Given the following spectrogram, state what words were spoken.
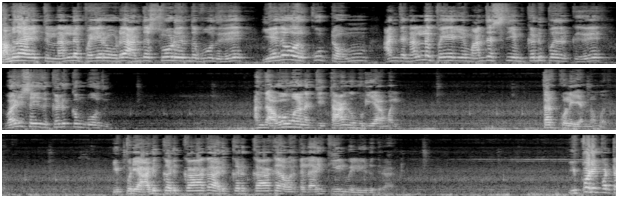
சமுதாயத்தில் நல்ல பெயரோடு அந்தஸ்தோடு இருந்தபோது ஏதோ ஒரு கூட்டம் அந்த நல்ல பெயரையும் அந்தஸ்தையும் கெடுப்பதற்கு வழி செய்து கெடுக்கும் போது அந்த அவமானத்தை தாங்க முடியாமல் தற்கொலை எண்ணம் வருகிறது. இப்படி அடுக்கடுக்காக அடுக்கடுக்காக அவர்கள் அறிக்கையில் வெளியிடுகிறார்கள். இப்படிப்பட்ட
